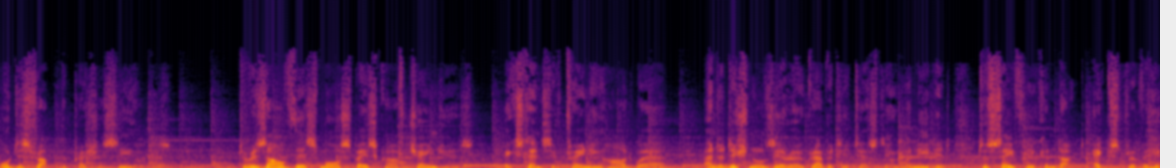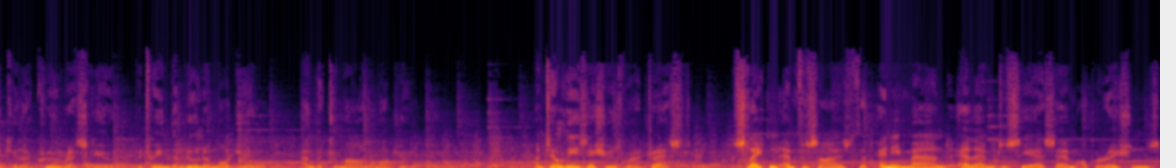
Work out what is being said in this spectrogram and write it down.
or disrupt the pressure seals. To resolve this, more spacecraft changes, extensive training hardware and additional zero-gravity testing were needed to safely conduct extravehicular crew rescue between the lunar module and the command module. Until these issues were addressed, Slayton emphasized that any manned LM to CSM operations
